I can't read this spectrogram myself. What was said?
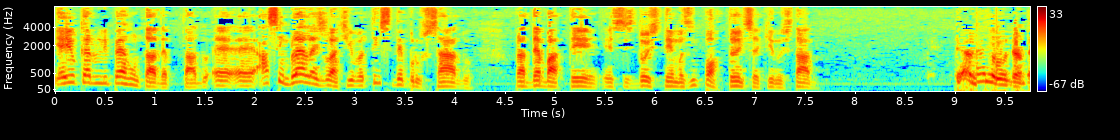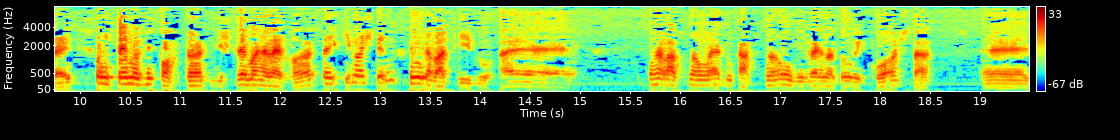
E aí eu quero lhe perguntar, deputado, é, é, a Assembleia Legislativa tem se debruçado para debater esses dois temas importantes aqui no Estado? Sem dúvida, bem. São temas importantes, de extrema relevância e que nós temos sim debatido. É, com relação à educação, o governador Rui Costa é,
